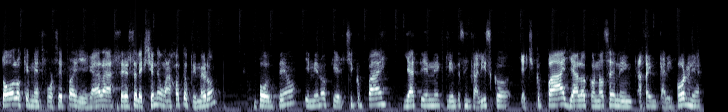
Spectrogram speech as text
todo lo que me esforcé para llegar a ser selección de Guanajuato primero, volteo y miro que el Chico Pai ya tiene clientes en Jalisco, que el Chico Pai ya lo conocen en, hasta en California.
